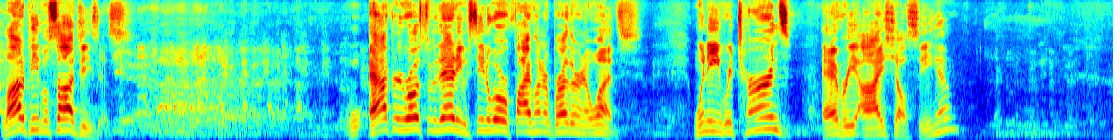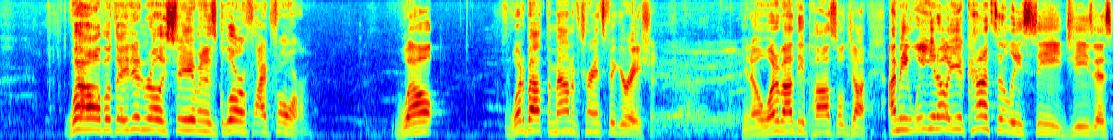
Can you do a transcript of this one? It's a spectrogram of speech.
A lot of people saw Jesus. After he rose from the dead, he was seen of over 500 brethren at once. When he returns, every eye shall see him. Well, but they didn't really see him in his glorified form. Well, what about the Mount of Transfiguration? You know, what about the Apostle John? I mean, you know, you constantly see Jesus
